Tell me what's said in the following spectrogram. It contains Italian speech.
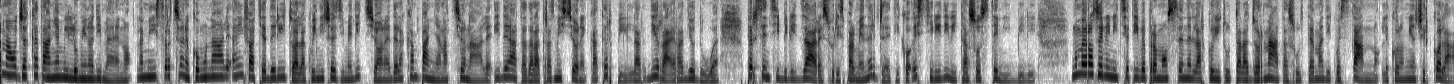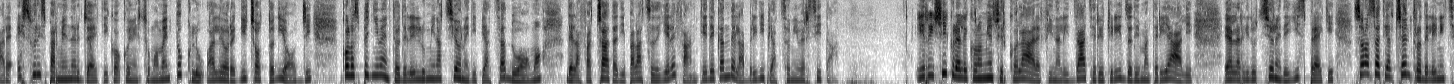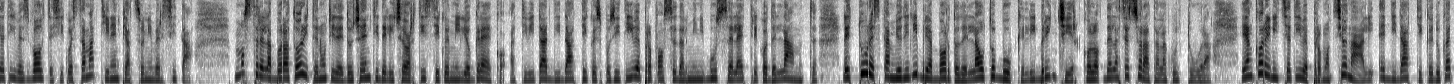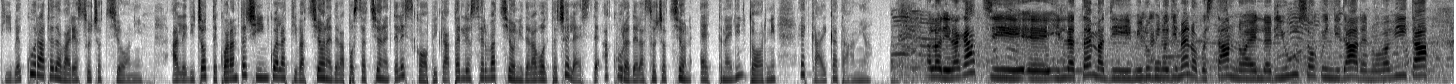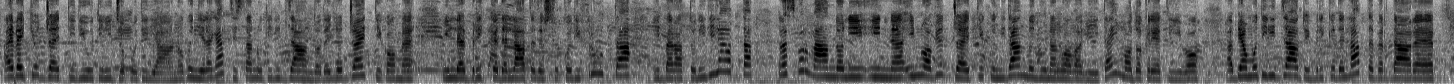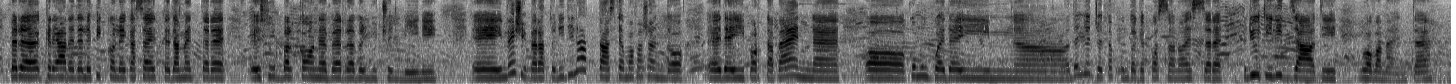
Torna oggi a Catania Mi illumino di meno. L'amministrazione comunale ha infatti aderito alla quindicesima edizione della campagna nazionale ideata dalla trasmissione Caterpillar di Rai Radio 2 per sensibilizzare su risparmio energetico e stili di vita sostenibili. Numerose le iniziative promosse nell'arco di tutta la giornata sul tema di quest'anno, l'economia circolare e sul risparmio energetico, con il suo momento clou alle ore 18 di oggi, con lo spegnimento dell'illuminazione di Piazza Duomo, della facciata di Palazzo degli Elefanti e dei candelabri di Piazza Università. Il riciclo e l'economia circolare, finalizzati al riutilizzo dei materiali e alla riduzione degli sprechi, sono stati al centro delle iniziative svoltesi questa mattina in Piazza Università. Mostre e laboratori tenuti dai docenti del liceo artistico Emilio Greco, attività didattico-espositive proposte dal minibus elettrico dell'AMT, letture e scambio di libri a bordo dell'autobook Libri in Circolo dell'assessorata alla cultura e ancora iniziative promozionali e didattico-educative curate da varie associazioni. Alle 18.45 l'attivazione della postazione telescopica per le osservazioni della volta celeste a cura dell'associazione Etna e dintorni e CAI Catania. Allora i ragazzi, eh, il tema di Mi illumino di meno quest'anno è il riuso, quindi dare nuova vita ai vecchi oggetti di utilizzo quotidiano, quindi i ragazzi stanno utilizzando degli oggetti come il brick del latte del succo di frutta, i barattoli di latta, trasformandoli in, in nuovi oggetti e quindi dandogli una nuova vita in modo creativo. Abbiamo utilizzato i brick del latte per, dare, per creare delle piccole casette da mettere eh, sul balcone per, per gli uccellini. E invece i barattoli di latta stiamo facendo eh, dei portapenne o comunque dei, mh, mm, degli oggetti appunto che possano essere riutilizzati nuovamente.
